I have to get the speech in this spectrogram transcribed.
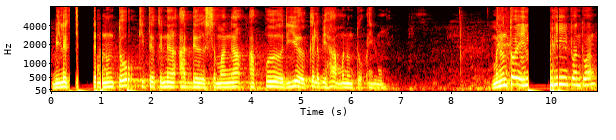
bila kita menuntut kita kena ada semangat apa dia kelebihan menuntut ilmu. Menuntut ilmu ini tuan-tuan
